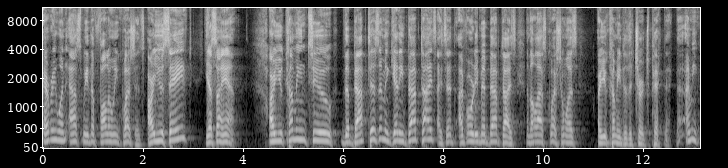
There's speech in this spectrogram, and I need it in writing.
everyone asked me the following questions. Are you saved? Yes, I am. Are you coming to the baptism and getting baptized? I said, I've already been baptized. And the last question was, are you coming to the church picnic? I mean,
